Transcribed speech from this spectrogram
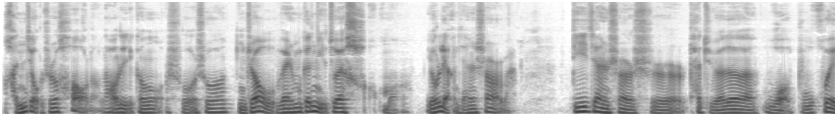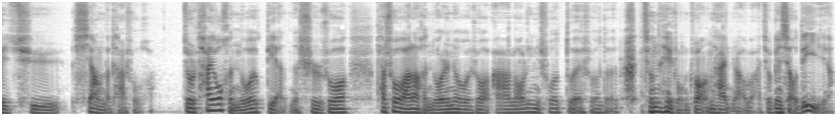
很久之后了，老李跟我说：“说你知道我为什么跟你最好吗？有两件事儿吧。第一件事儿是他觉得我不会去向着他说话。”就是他有很多点子，是说他说完了，很多人就会说啊，老李你说对，说的 就那种状态，你知道吧？就跟小弟一样。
